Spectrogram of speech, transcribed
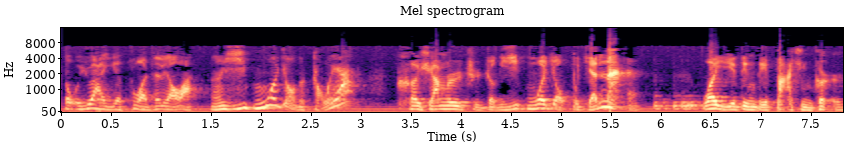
都愿意做着了啊！阴魔教的爪牙，可想而知，这个阴魔教不简单，我一定得拔心根儿。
